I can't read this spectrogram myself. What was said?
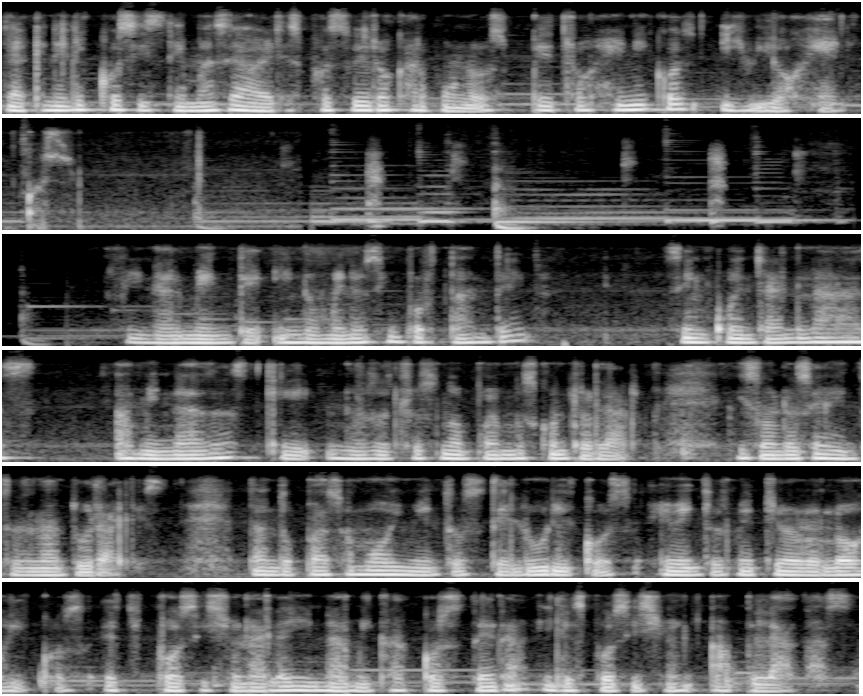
ya que en el ecosistema se va a ver expuesto hidrocarburos petrogénicos y biogénicos. Finalmente, y no menos importante, se encuentran las amenazas que nosotros no podemos controlar y son los eventos naturales, dando paso a movimientos telúricos, eventos meteorológicos, exposición a la dinámica costera y la exposición a plagas.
